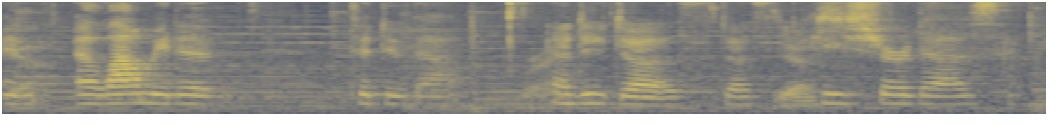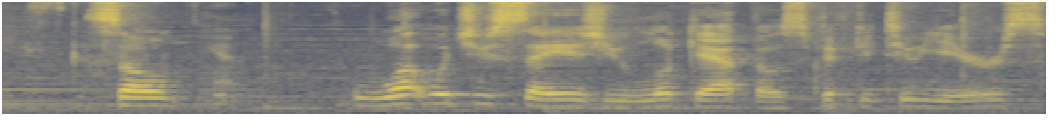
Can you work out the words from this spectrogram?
and allow me to to do that. Right. And he does, doesn't Yes. He sure does. so, Yeah. what would you say as you look at those 52 years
